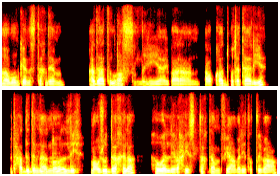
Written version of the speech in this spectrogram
أو ممكن نستخدم أداة القص اللي هي عبارة عن عقد متتالية بتحدد لنا إنه اللي موجود داخلها هو اللي راح يستخدم في عملية الطباعة.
